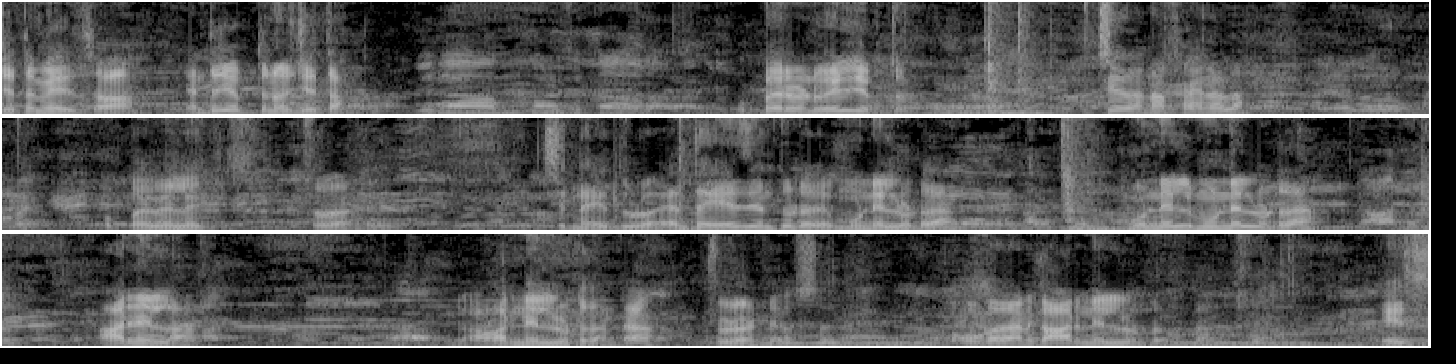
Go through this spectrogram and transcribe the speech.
జత మీద ఎంత చెప్తున్నావు జత? ముప్పై ముప్పై రెండు వేలు చెప్తాను ఇచ్చేదన్నా ఫైనల్? ముప్పై వేలు అయితే చూడండి. చిన్న దూడ ఎంత ఏజ్ ఎంత ఉంటుంది? మూడు నెలలు ఉంటుందా? మూడు నెలలు మూడు నెలలు ఉంటుందా? ఆరు నెలల? ఆరు నెలలు ఉంటుందంట. చూడండి ఒకసారి. ఒక్కొక్క దానికి ఆరు నెలలు ఉంటుందంట. చూడండి. ఏజ్.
